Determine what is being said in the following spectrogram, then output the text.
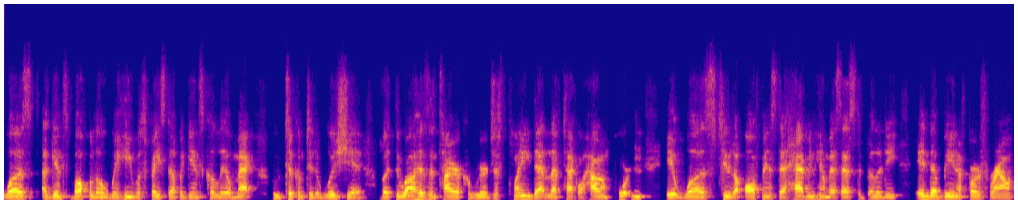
was against Buffalo when he was faced up against Khalil Mack, who took him to the woodshed. But throughout his entire career, just playing that left tackle, how important it was to the offense that having him as that stability end up being a first round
